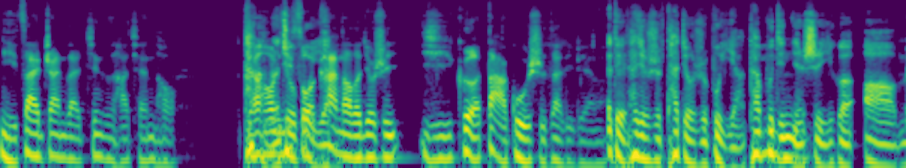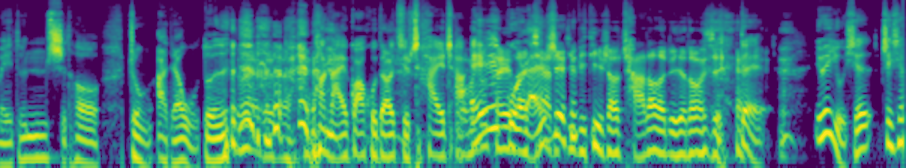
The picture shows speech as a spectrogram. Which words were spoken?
你再站在金字塔前头，然后你所看。到的就是一个大故事在里边了哎，。对，它就是它就是不一样，它不仅仅是一个、哦，每吨石头重二点五吨，对对对，然后拿一刮胡刀去插一插，我们都可哎，果然是 GPT 上查到的这些东西。对，因为有些这些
